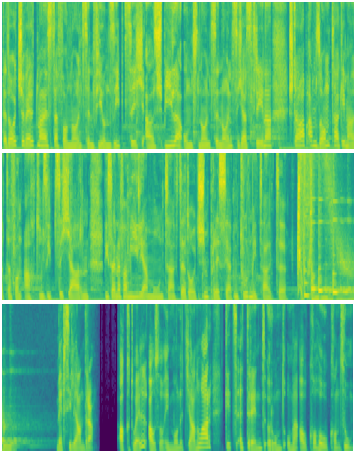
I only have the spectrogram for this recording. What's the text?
Der deutsche Weltmeister von 1974 als Spieler und 1990 als Trainer starb am Sonntag im Alter von 78 Jahren, wie seine Familie am Montag der deutschen Presseagentur mitteilte. Merci, Leandra. Aktuell, also im Monat Januar, gibt es einen Trend rund um den Alkoholkonsum.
